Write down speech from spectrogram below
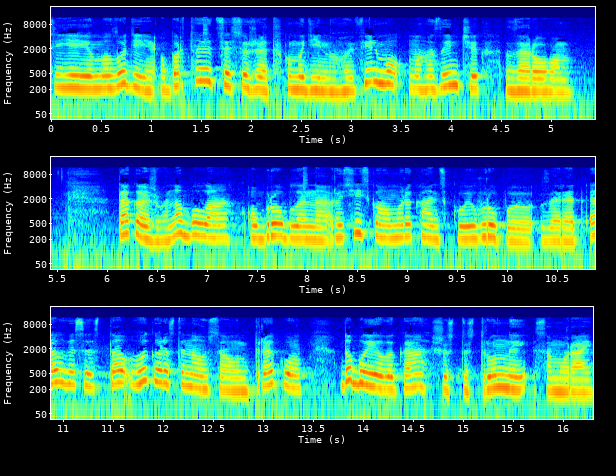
Цієї мелодії обертається сюжет комедійного фільму Магазинчик за рогом. Також вона була оброблена російсько-американською групою Red Elvises та використана у саундтреку до бойовика Шестиструнний самурай.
